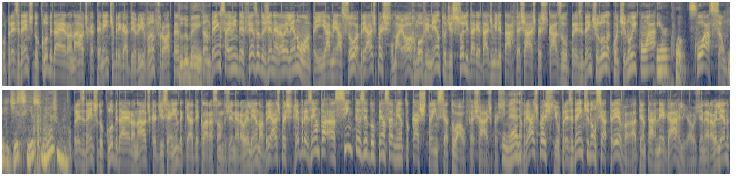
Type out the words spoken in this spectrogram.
O presidente do Clube da Aeronáutica, Tenente Brigadeiro Ivan Frota, Tudo bem. também saiu em defesa do general Heleno ontem e ameaçou, abre aspas, o maior movimento de solidariedade militar, fecha aspas, caso o presidente Lula continue com a Air quotes. coação. Ele disse isso mesmo? O presidente do Clube da Aeronáutica disse ainda que a declaração do general Heleno, abre aspas, representa a síntese do pensamento castrense atual, fecha aspas. Que merda. Abre aspas, que o presidente não se atreva a tentar negar-lhe ao general Heleno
